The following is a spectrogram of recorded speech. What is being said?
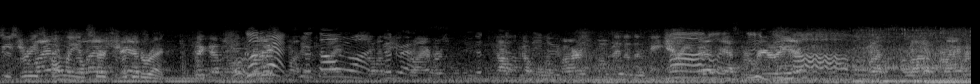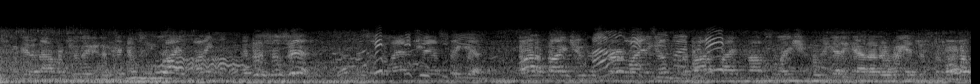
we chance to telecast make this race only in search of a good wreck. chance to pick up Good money that's all we want, good drivers, Good Top couple of cars moved into the feature event at the rear end. But a lot of drivers will get an opportunity to pick up some prize money. And this is it. This is the last chance they get. Modified Jupiter don't lining up the modified consolation. We'll be getting that underway in just a moment.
